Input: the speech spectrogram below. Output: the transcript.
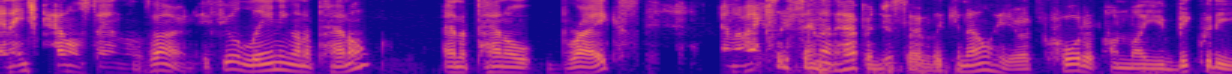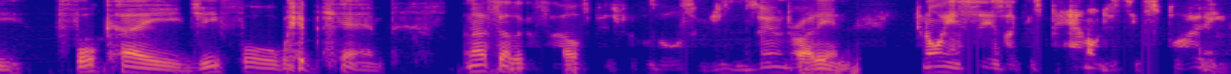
and each panel stands on its own. If you're leaning on a panel and a panel breaks, and I've actually seen that happen just over the canal here. I caught it on my Ubiquiti 4K G4 webcam. I know it sounds like a sales pitch, but it was awesome. Just zoomed right in, and all you see is like this panel just exploding.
